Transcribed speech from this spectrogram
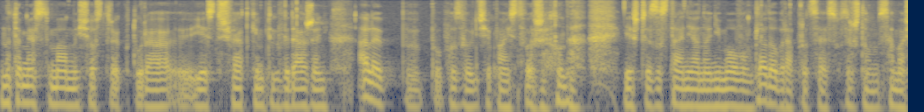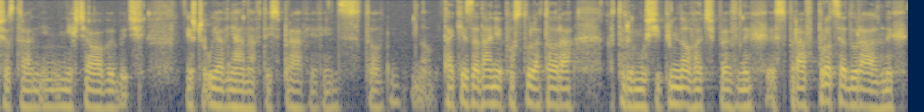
Natomiast mamy siostrę, która y, jest świadkiem tych wydarzeń, ale po- pozwolicie Państwo, że ona jeszcze zostanie anonimową dla dobra procesu. Zresztą sama siostra nie, nie chciałaby być jeszcze ujawniana w tej sprawie, więc to no, takie zadanie postulatora, który musi pilnować pewnych spraw proceduralnych,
